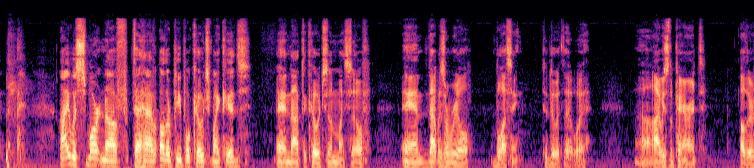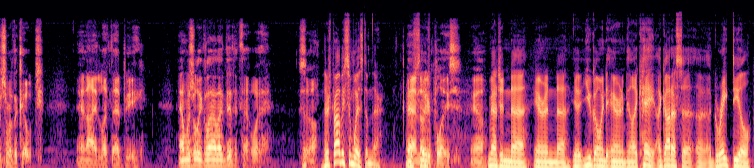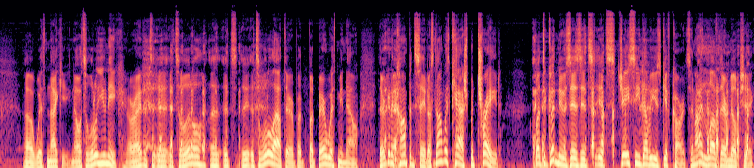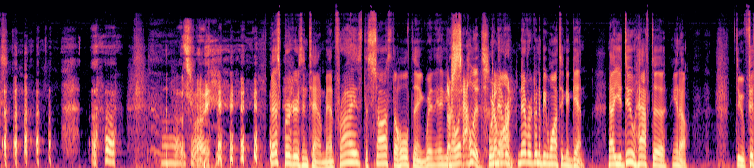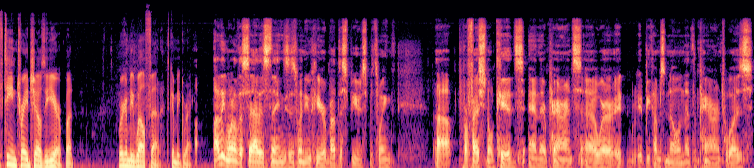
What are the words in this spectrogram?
I was smart enough to have other people coach my kids, and not to coach them myself, and that was a real blessing to do it that way. Uh, I was the parent, others were the coach, and I let that be, and was really glad I did it that way. So. There's probably some wisdom there. Yeah, There's- know your place. Yeah. Imagine uh, Aaron, uh, you going to Aaron and being like, "Hey, I got us a, a, a great deal uh, with Nike. No, it's a little unique. All right, it's it's a little uh, it's it's a little out there, but but bear with me now. They're going to compensate us not with cash, but trade. But the good news is it's it's JCW's gift cards, and I love their milkshakes. That's funny. Best burgers in town, man. Fries, the sauce, the whole thing. We- and you know what? salads. We're Come never on. never going to be wanting again. Now you do have to, you know, do 15 trade shows a year, but we're going to be well fed. It's going to be great. I think one of the saddest things is when you hear about disputes between uh, professional kids and their parents, uh, where it, it becomes known that the parent was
